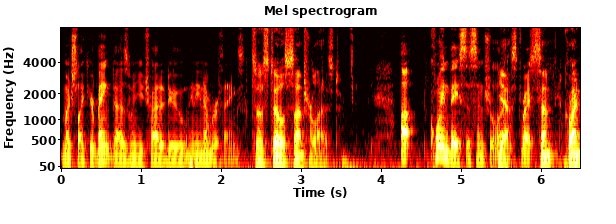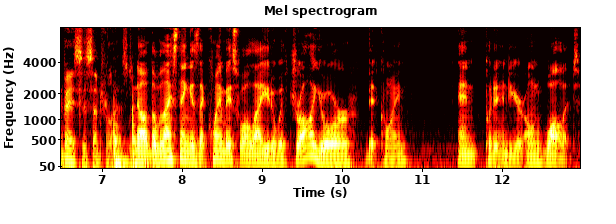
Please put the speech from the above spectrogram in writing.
much like your bank does when you try to do any number of things. So still centralized. Uh, Coinbase is centralized, Yes. right? Cent- Coinbase is centralized. No, the nice thing is that Coinbase will allow you to withdraw your Bitcoin and put it into your own wallet.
